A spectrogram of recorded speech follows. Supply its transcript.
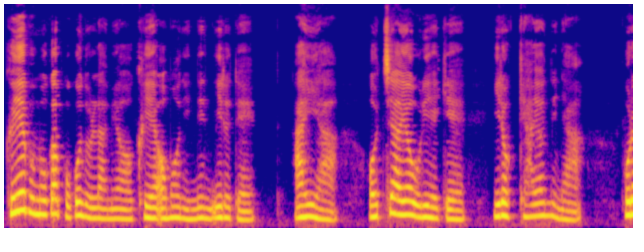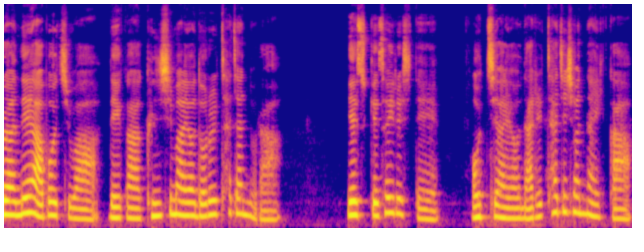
그의 부모가 보고 놀라며 그의 어머니는 이르되 아이야 어찌하여 우리에게 이렇게 하였느냐 보라 내 아버지와 내가 근심하여 너를 찾았노라. 예수께서 이르시되 어찌하여 나를 찾으셨나이까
